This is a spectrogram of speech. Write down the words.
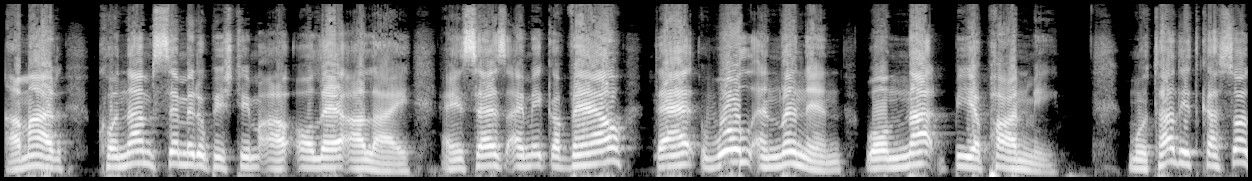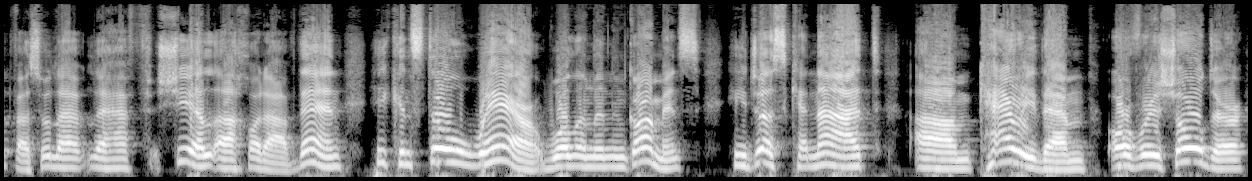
Amar konam semeru pishtim ole alai. And he says, I make a vow that wool and linen will not be upon me. Mutalit kasot lehafshil achorav. Then he can still wear wool and linen garments. He just cannot um, carry them over his shoulder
